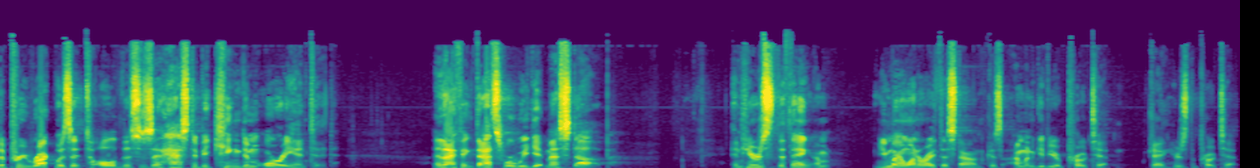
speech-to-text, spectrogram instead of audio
The prerequisite to all of this is it has to be kingdom oriented. And I think that's where we get messed up. And here's the thing I'm, you might want to write this down because I'm going to give you a pro tip. Okay, here's the pro tip.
